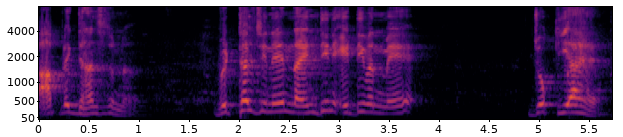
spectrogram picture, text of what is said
आप लोग ध्यान से सुनना। विठल जी ने 1981 में जो किया है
